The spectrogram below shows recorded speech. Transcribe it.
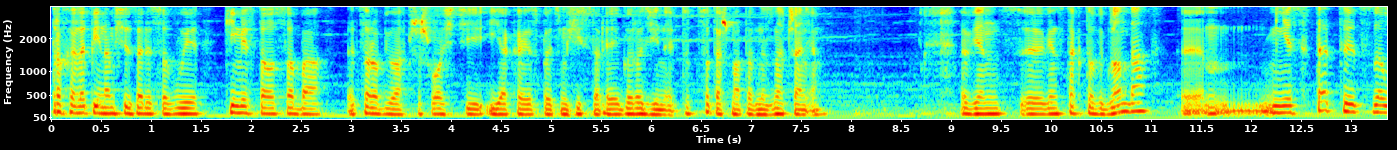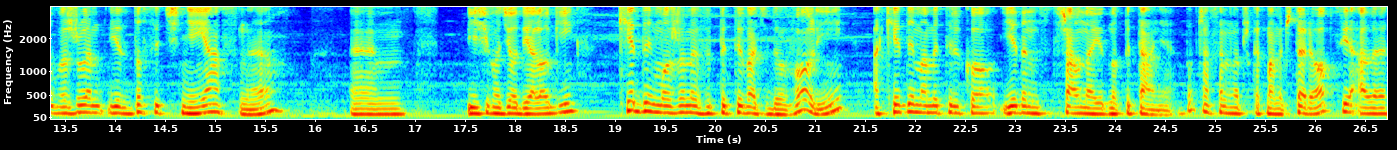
trochę lepiej nam się zarysowuje, kim jest ta osoba, co robiła w przeszłości i jaka jest powiedzmy historia jego rodziny, to, co też ma pewne znaczenie więc, y, więc tak to wygląda. Niestety, co zauważyłem, jest dosyć niejasne, jeśli chodzi o dialogi, kiedy możemy wypytywać do woli, a kiedy mamy tylko jeden strzał na jedno pytanie. Bo czasem na przykład mamy cztery opcje, ale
